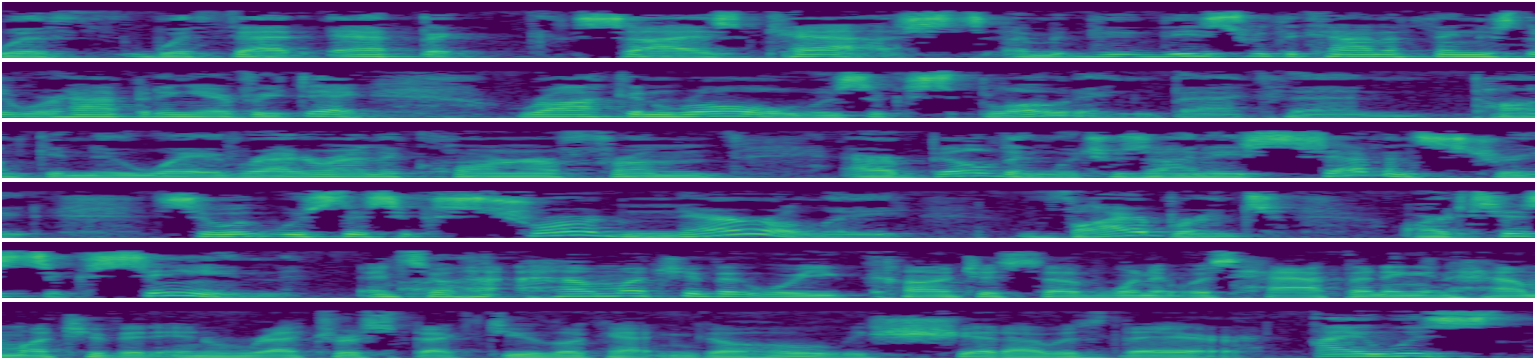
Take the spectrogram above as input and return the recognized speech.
with with that epic sized cast. I mean, th- these were the kind of things that were happening every day. Rock and roll was exploding back then. Punk and new wave, right around the corner from our building, which was on East Seventh Street. So it was this extraordinarily vibrant artistic scene. And so, h- how much of it were you conscious of when it was happening, and how much of it, in retrospect, do you look at and go, "Holy shit, I was there"? I was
